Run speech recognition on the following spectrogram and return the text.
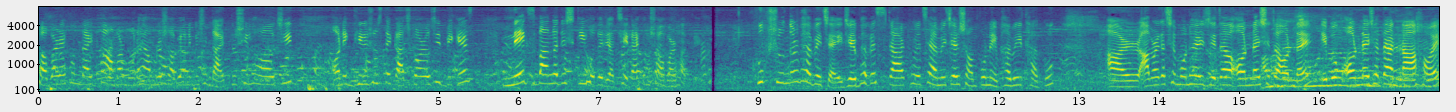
সবার এখন দায়িত্ব। আমার মনে হয় আমরা সবাই অনেক বেশি দায়িত্বশীল হওয়া উচিত, অনেক ধীরে সুস্থে কাজ করা উচিত বিকজ নেক্সট বাংলাদেশ কি হতে যাচ্ছে, এটা এখন সবার হাতে। খুব সুন্দরভাবে চাই, যেভাবে স্টার্ট হয়েছে, আমি চাই সম্পূর্ণ এভাবেই থাকুক। আর আমার কাছে মনে হয় যেটা অন্যায়, সেটা অন্যায় এবং অন্যায় যাতে আর না হয়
